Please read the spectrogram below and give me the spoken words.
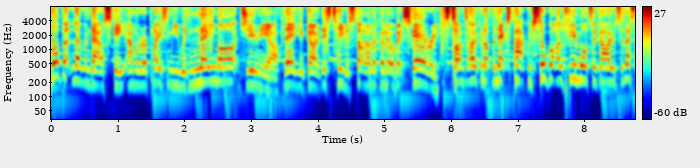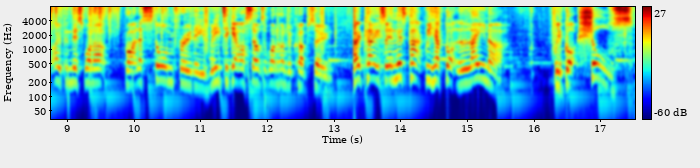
Robert Lewandowski and we're replacing you with Neymar Jr. There you go. This team is starting to look a little bit scary. It's time to open up the the next pack. We've still got a few more to go, so let's open this one up. Right, let's storm through these. We need to get ourselves a 100 club soon. Okay, so in this pack we have got Lena. We've got Schulz.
